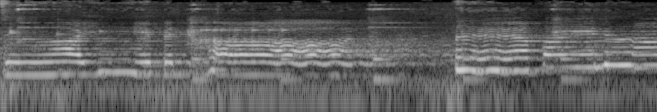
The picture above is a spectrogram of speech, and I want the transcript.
ใจเป็นทานแต่ใบหน้า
